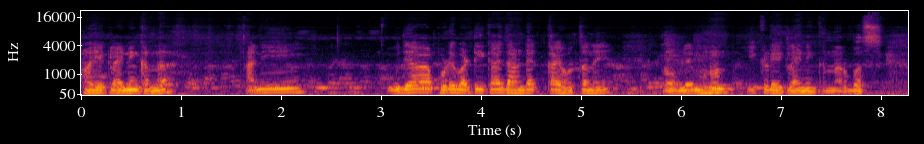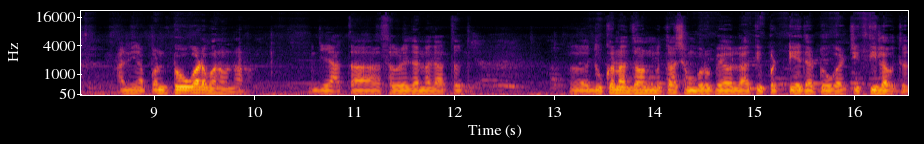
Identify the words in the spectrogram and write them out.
हा एक लायनिंग करणार. आणि उद्या पुढे बाटी काय दांड्यात काय होता नाही प्रॉब्लेम म्हणून इकडे एक लायनिंग करणार बस. आणि आपण टोगाड बनवणार. म्हणजे आता सगळेजण जातात दुकानात जाऊन मग त्या शंभर रुपयाला ती पट्टी आहे त्या टोगाडची ती लावतात.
